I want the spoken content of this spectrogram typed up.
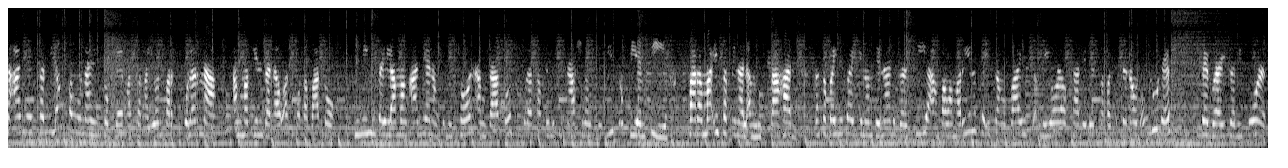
na anyay kanilang pangunahing problema sa ngayon, partikular na ang Maguindanao at Cotabato. Hinihintay lamang anya ng komisyon ang datos mula sa Philippine National Police o PNP para maisapinal ang listahan. Kasabay nito ay kinondena ni Garcia ang pamamaril sa isang vice mayoral candidate sa Maguindanao noong lunes, February 24.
